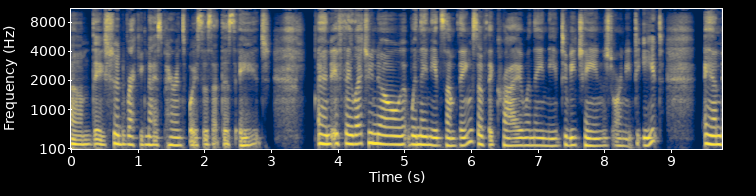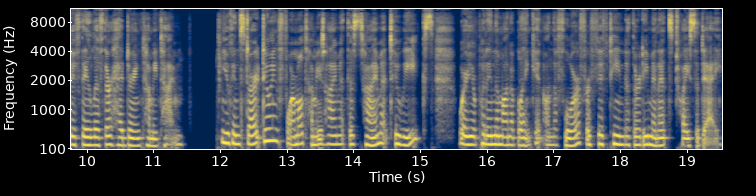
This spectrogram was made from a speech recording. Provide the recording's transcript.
Um, they should recognize parents' voices at this age. And if they let you know when they need something, so if they cry when they need to be changed or need to eat, and if they lift their head during tummy time. You can start doing formal tummy time at this time at two weeks, where you're putting them on a blanket on the floor for 15 to 30 minutes twice a day.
